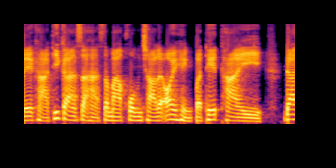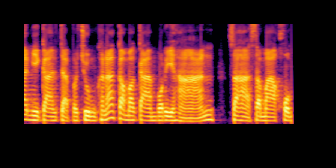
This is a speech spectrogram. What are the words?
เลขาธิการสหสมาคมชาและอ้อยแห่งประเทศไทย ได้มีการจัดประชุมคณะกรรมการบริหาร สหสมาคม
